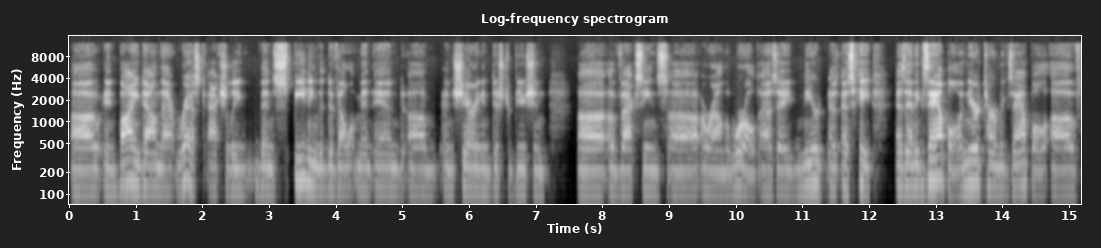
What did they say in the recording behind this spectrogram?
uh, in buying down that risk, actually then speeding the development and um, and sharing and distribution uh, of vaccines uh, around the world as a near as, as a as an example, a near-term example of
